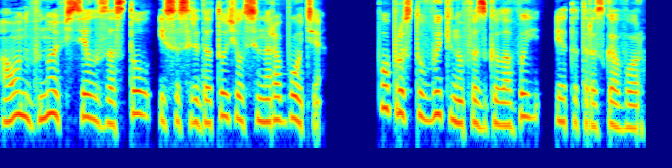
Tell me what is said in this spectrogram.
а он вновь сел за стол и сосредоточился на работе, попросту выкинув из головы этот разговор.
